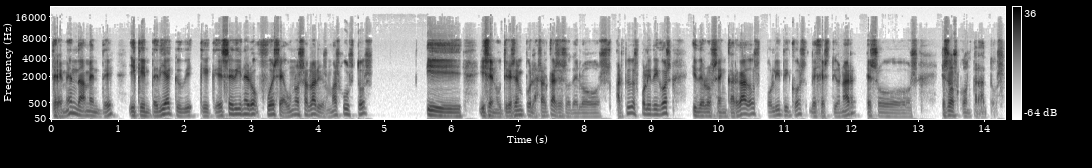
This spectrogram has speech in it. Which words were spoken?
tremendamente y que impedía que, ese dinero fuese a unos salarios más justos y, se nutriesen pues las arcas eso de los partidos políticos y de los encargados políticos de gestionar esos esos contratos.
